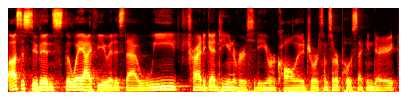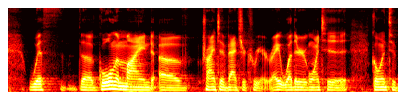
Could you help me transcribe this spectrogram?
Us as students, the way I view it is that we try to get into university or college or some sort of post-secondary with the goal in mind of trying to advance your career, right? Whether you're going to go into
